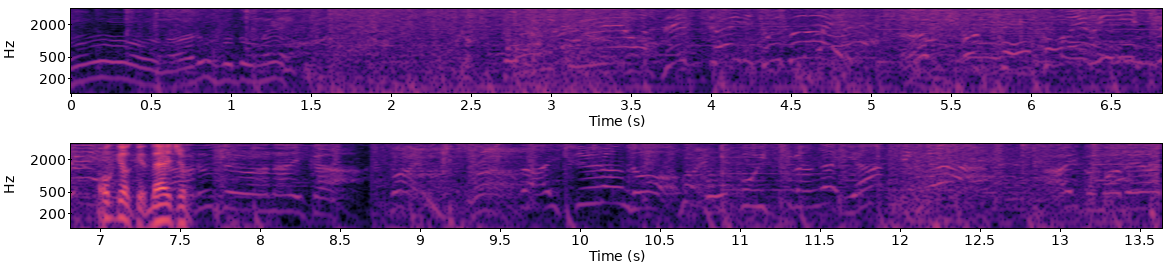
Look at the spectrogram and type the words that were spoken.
おおなるほどね上を絶対に通さないここでフィニッシュオッケーオッケー大丈夫。ではないか最終ラウンドここ一番がやってきた最後まで諦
